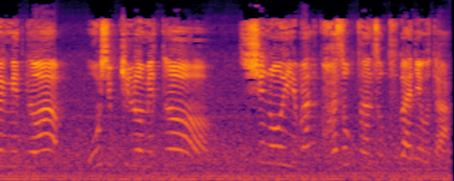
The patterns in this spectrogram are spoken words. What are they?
(500m) 앞 (50km) 신호 위반 과속 단속 구간이 오다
